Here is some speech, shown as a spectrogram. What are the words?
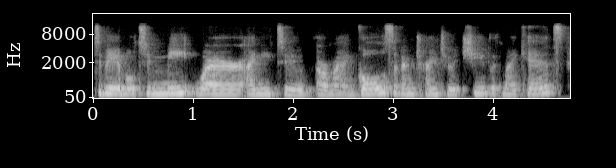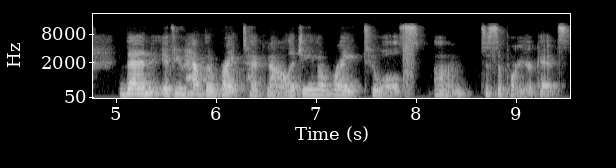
to be able to meet where I need to or my goals that I'm trying to achieve with my kids than if you have the right technology and the right tools um, to support your kids.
